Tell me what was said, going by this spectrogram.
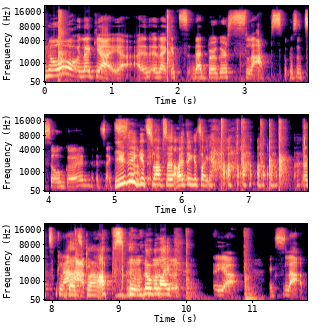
No, like yeah, yeah. I, like it's that burger slaps because it's so good. It's like you think it slaps. I think it's like that's clap. That's claps. no, but like yeah, it slaps.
